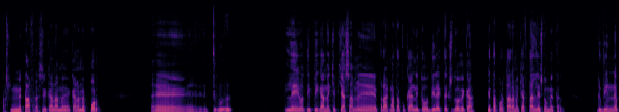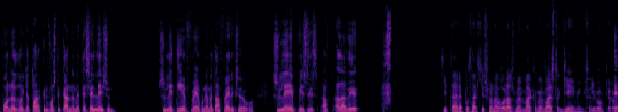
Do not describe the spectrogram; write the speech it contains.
ας πούμε μετάφραση. Κάναμε, κάναμε port. Ε, λέει ότι πήγαμε και πιάσαμε πράγματα που κάνει το DirectX 12 και τα πορτάραμε και αυτά λέει στο Metal. Δίνουν πόνο εδώ για το ακριβώς τι κάνουν με tessellation. Σου λέει τι εφέ έχουν μεταφέρει ξέρω εγώ. Σου λέει επίσης, δηλαδή Κοίτα ρε που θα αρχίσουμε να αγοράζουμε Mac με βάση το gaming σε λίγο καιρό. Ε,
